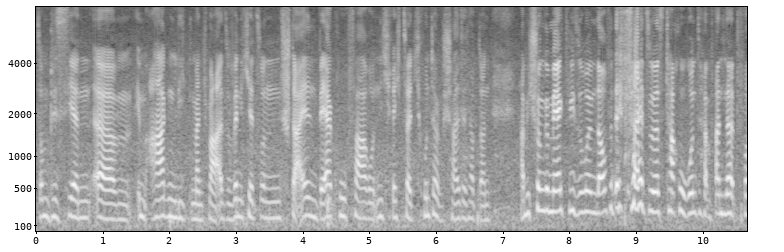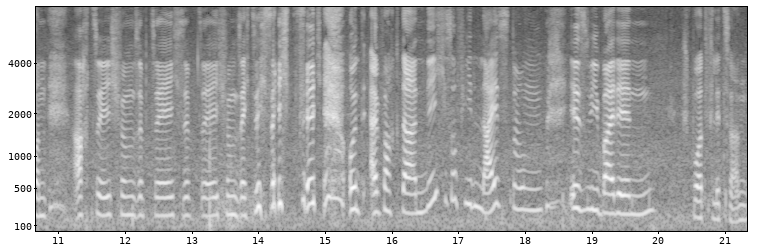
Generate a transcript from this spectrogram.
so ein bisschen ähm, im Argen liegt manchmal. Also wenn ich jetzt so einen steilen Berg hochfahre und nicht rechtzeitig runtergeschaltet habe, dann habe ich schon gemerkt, wie so im Laufe der Zeit so das Tacho runterwandert von 80, 75, 70, 65, 60 und einfach da nicht so viel Leistung ist wie bei den Sportflitzern,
